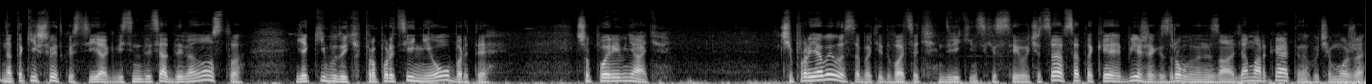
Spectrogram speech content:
на такій швидкості, як 80-90, які будуть пропорційні оберти, щоб порівняти, чи проявили себе ті 22 кінські сили, чи це все-таки більш як зроблено, не знаю, для маркетингу, чи може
